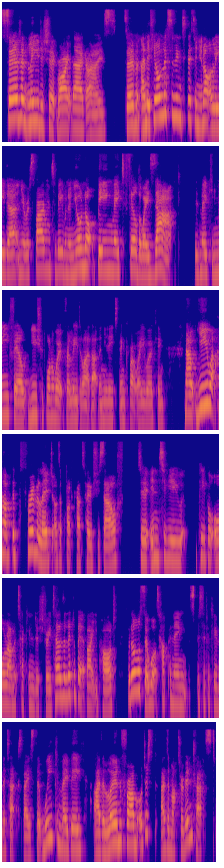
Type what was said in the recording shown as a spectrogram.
servant leadership right there guys servant. And if you're listening to this and you're not a leader and you're aspiring to be one and you're not being made to feel the way Zack is making me feel, you should want to work for a leader like that, then you need to think about where you're working. Now, you have the privilege as a podcast host yourself to interview people all around the tech industry. Tell us a little bit about your pod, but also what's happening specifically in the tech space that we can maybe either learn from or just as a matter of interest.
